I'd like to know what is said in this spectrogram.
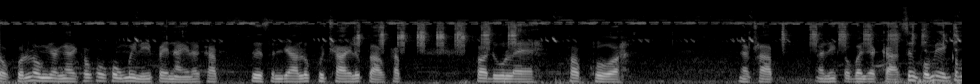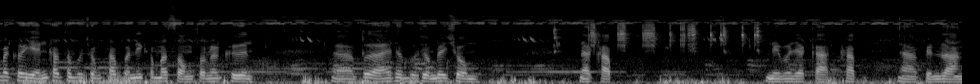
ตกฝนลงยังไงเขาก็คงไม่หนีไปไหนแล้วครับคือสัญญาลูกผู้ชายหรือเปล่าครับ ก็ดูแลครอบครัวนะครับ อันนี้ก็บรรยากาศ ซึ่งผมเองก็ไม่เคยเห็นครับท่านผู้ชมครับ วันนี้ก็มาส่องตอนกลางคืนเพื่อให้ท่านผู้ชมได้ชมนะครับในบรรยากาศครับเป็นรัง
